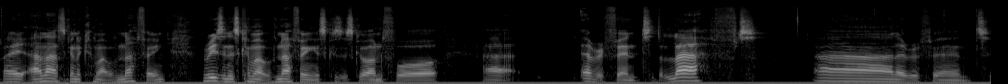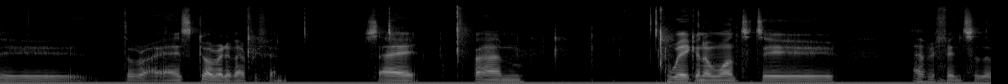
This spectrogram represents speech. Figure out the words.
play. And that's going to come out with nothing. The reason it's come out with nothing is because it's gone for uh, everything to the left, and everything to the right. And it's got rid of everything. So um, we're going to want to do everything to the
